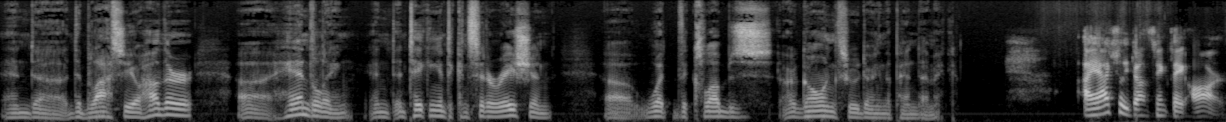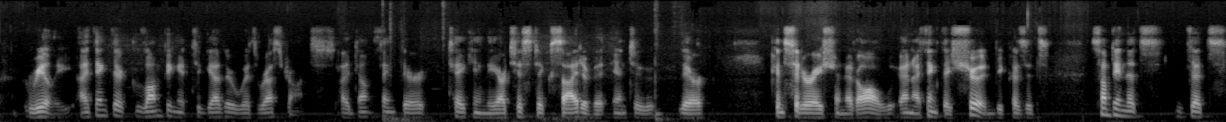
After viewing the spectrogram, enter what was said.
and uh, De Blasio, how they're uh, handling and, and taking into consideration uh, what the clubs are going through during the pandemic. I actually don't think they are really. I think they're lumping it together with restaurants. I don't think they're taking the artistic side of it into their consideration at all, and I think they should because it's something that's that's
